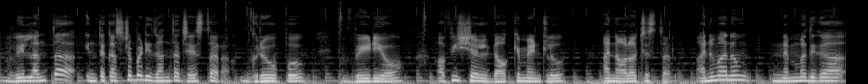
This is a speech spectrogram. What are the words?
వీళ్ళంతా ఇంత కష్టపడి ఇదంతా చేస్తారా? గ్రూప్ వీడియో అఫీషియల్ డాక్యుమెంట్లు అని ఆలోచిస్తారు. అనుమానం నెమ్మదిగా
